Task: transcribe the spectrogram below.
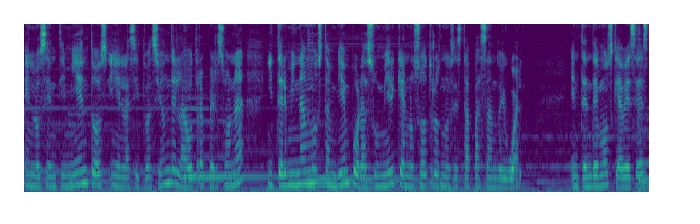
en los sentimientos y en la situación de la otra persona y terminamos también por asumir que a nosotros nos está pasando igual. Entendemos que a veces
